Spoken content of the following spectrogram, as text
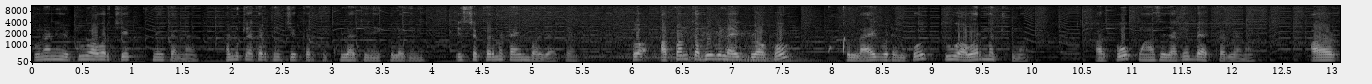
छूना नहीं है टू आवर चेक नहीं करना है। हम लोग क्या करते हैं? चेक करते हैं, खुला कि नहीं, खुला कि नहीं। इस चक्कर में टाइम बढ़ जाता है। तो अपन कभी भी लाइक ब्लॉक हो तो लाइक बटन को टू आवर मत छूना। और पोक वहाँ से जाके बैक कर लेना। और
